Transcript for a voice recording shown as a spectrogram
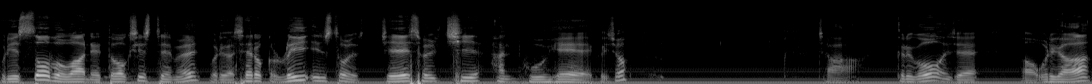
우리의 서버와 네트워크 시스템을 우리가 새롭게 reinstall 재설치한 후에 그죠? 자 그리고 이제 어, 우리가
